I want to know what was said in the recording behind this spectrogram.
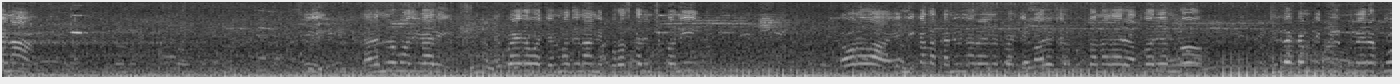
అయిన శ్రీ నరేంద్ర మోదీ గారి డెబ్బై ఐదవ జన్మదినాన్ని పురస్కరించుకొని గౌరవ ఎన్నికల కన్వీనర్ అయినటువంటి బాలేశ్వర పుట్టన్న గారి ఆధ్వర్యంలో జిల్లా కమిటీ పిలుపు మేరకు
